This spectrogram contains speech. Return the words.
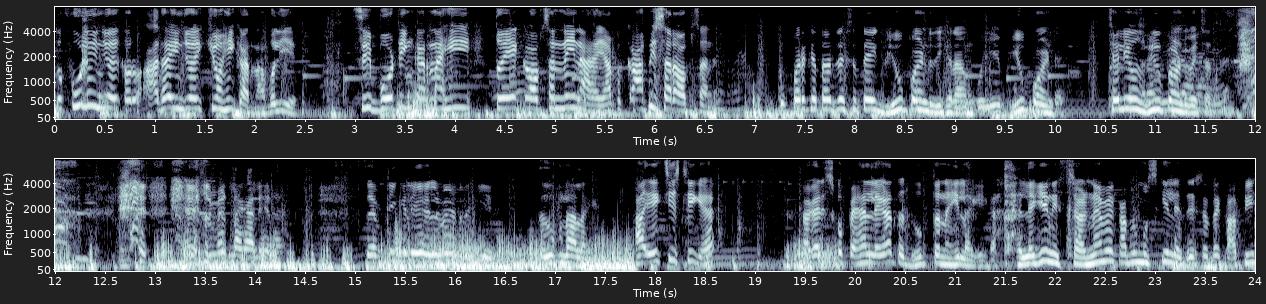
तो फुल इंजॉय करो, आधा इंजॉय क्यों ही करना, बोलिए। सिर्फ़ बोटिंग करना ही तो एक ऑप्शन नहीं ना है, यहाँ पे काफ़ी सारा ऑप्शन है। ऊपर की तरफ़ देख सकते हैं, एक व्यू पॉइंट दिख रहा है हमको, ये व्यू पॉइंट है। चलिए उस व्यू पॉइंट पे चलते हैं। हेलमेट लगा ले रहा है सेफ्टी के लिए हेलमेट रखिए। धूप ना लगे। हाँ एक चीज़ ठीक है। अगर इसको पहन लेगा तो धूप तो नहीं लगेगा। लेकिन इस चढ़ने में काफ़ी मुश्किल है। जैसे काफ़ी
